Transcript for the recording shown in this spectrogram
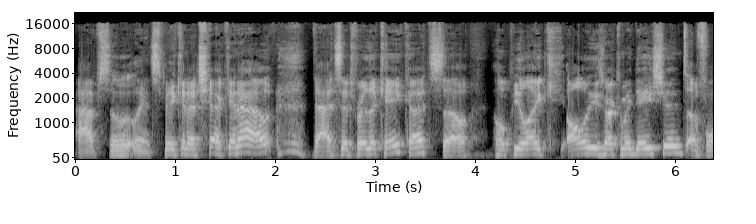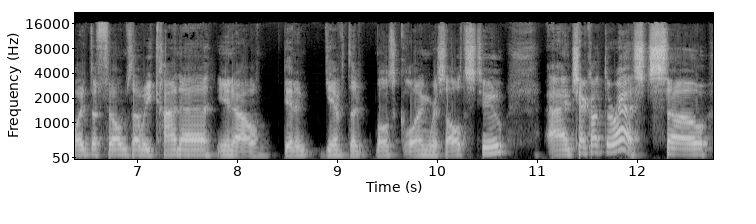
Absolutely. And speaking of checking out, that's it for the K cut. So hope you like all of these recommendations. Avoid the films that we kind of, you know, didn't give the most glowing results to, and check out the rest. So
